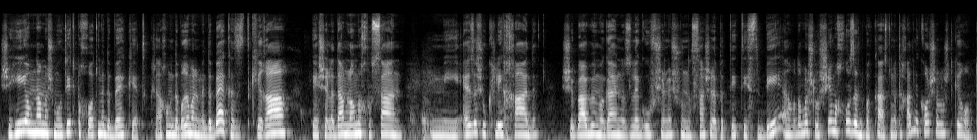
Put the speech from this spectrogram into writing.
שהיא אומנם משמעותית פחות מדבקת. כשאנחנו מדברים על מדבק, אז דקירה אה, של אדם לא מחוסן מאיזשהו כלי חד שבא במגע עם נוזלי גוף של מישהו נשא של הפטיטיס B, אנחנו מדברים על 30% הדבקה, זאת אומרת, אחת מכל שלוש דקירות.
